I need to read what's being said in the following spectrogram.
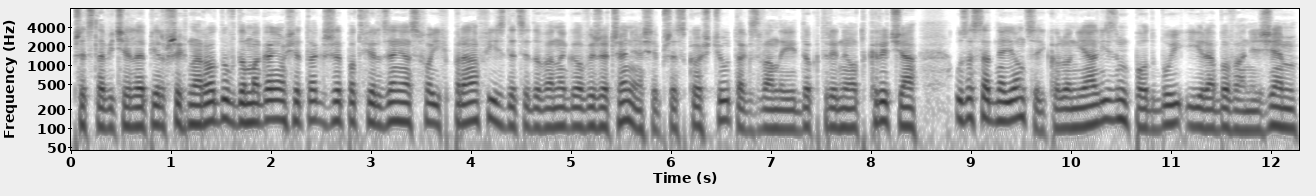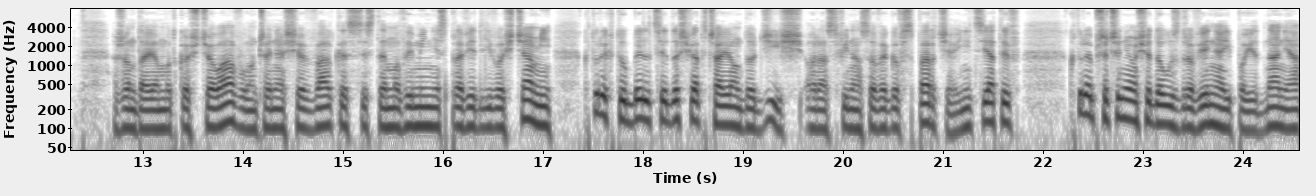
Przedstawiciele pierwszych narodów domagają się także potwierdzenia swoich praw i zdecydowanego wyrzeczenia się przez Kościół tzw. Tak doktryny odkrycia, uzasadniającej kolonializm, podbój i rabowanie ziem. Żądają od Kościoła włączenia się w walkę z systemowymi niesprawiedliwościami, których tubylcy doświadczają do dziś oraz finansowego wsparcia inicjatyw, które przyczynią się do uzdrowienia i pojednania.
